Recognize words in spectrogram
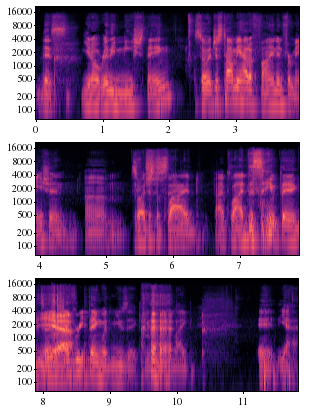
this, you know, really niche thing. So it just taught me how to find information. Um, so I just applied, I applied the same thing to Yeah. everything with music, you know, like it, yeah.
